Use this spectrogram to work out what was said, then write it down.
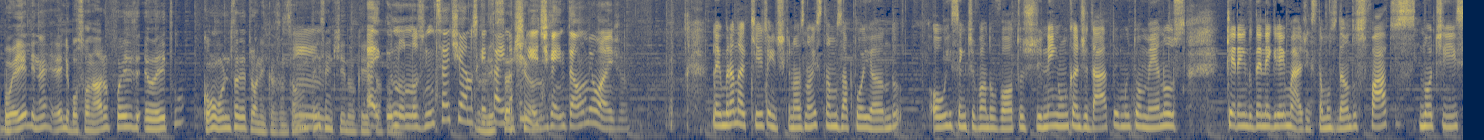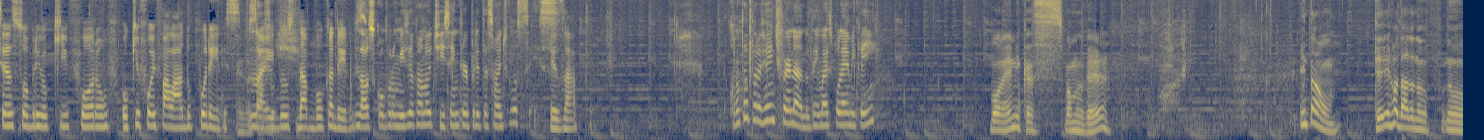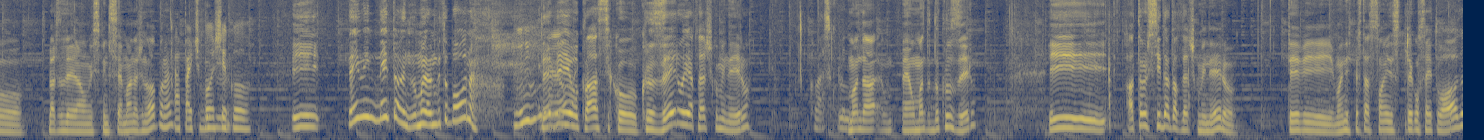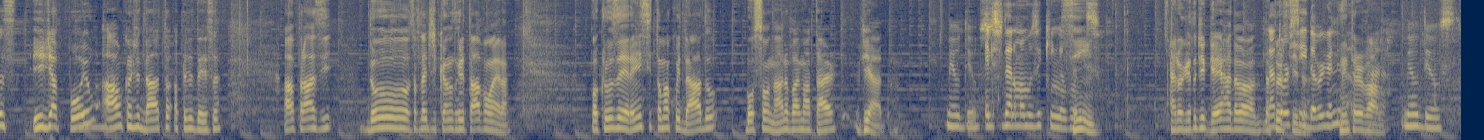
o ele, né, ele, Bolsonaro, foi eleito com urnas eletrônicas. Então não tem sentido o que ele É, tá no- nos 27 anos que ele tá aí na 27 anos. política, então, meu anjo. Lembrando aqui, gente, que nós não estamos apoiando ou incentivando votos de nenhum candidato e muito menos querendo denegrir a imagem. Estamos dando os fatos, notícias sobre o que foram, o que foi falado por eles, Exatamente. saídos da boca deles. Nosso compromisso é com a notícia e a interpretação é de vocês. Exato. Conta pra gente, Fernando, tem mais polêmica aí? Polêmicas, vamos ver. Então, teve rodada no, no Brasileirão esse fim de semana de novo, né? A parte boa chegou. E nem, nem, nem tão, não é muito boa, não. Teve o clássico Cruzeiro e Atlético Mineiro. Clássico menino. manda, é um mando do Cruzeiro. E a torcida do Atlético Mineiro teve manifestações preconceituosas e de apoio ao candidato à presidência. A frase dos atleticanos gritavam era: O cruzeirense toma cuidado, Bolsonaro vai matar viado. Meu Deus. Eles fizeram uma musiquinha com Sim. isso. Era o grito de guerra da, da, Da torcida, organizada. No intervalo. Cara. Meu Deus.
